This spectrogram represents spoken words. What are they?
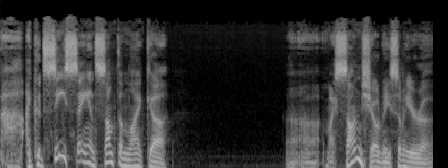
uh, I could see saying something like, uh, uh, "My son showed me some of your uh,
